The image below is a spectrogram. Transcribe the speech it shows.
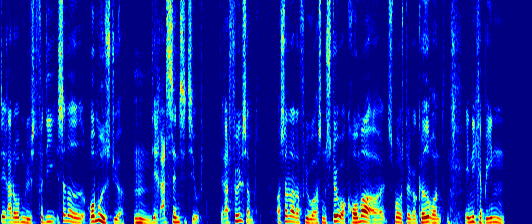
det er ret åbenlyst, fordi sådan noget rumudstyr, mm. det er ret sensitivt. Det er ret følsomt. Og så når der flyver sådan støv og krummer og små stykker kød rundt inde i kabinen,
